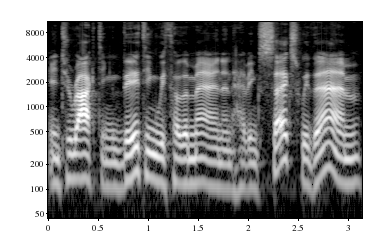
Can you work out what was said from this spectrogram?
interacting, dating with other men and having sex with them,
